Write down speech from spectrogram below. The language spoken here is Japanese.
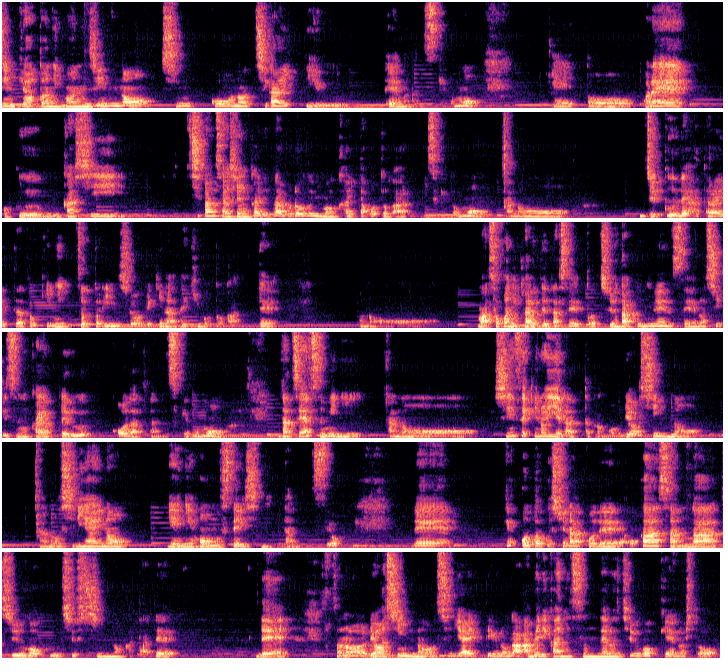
神教と日本人の信仰の違いっていうテーマなんですけども、えっ、ー、と、これ、僕、昔、一番最初に書いてたブログにも書いたことがあるんですけども、あの、塾で働いてた時にちょっと印象的な出来事があって、あの、まあ、そこに通ってた生徒、中学2年生の私立に通ってる子だったんですけども、夏休みに、あの、親戚の家だったか、こう両親の、あの、知り合いの家にホームステイしに行ったんですよ。で、結構特殊な子で、お母さんが中国出身の方で、で、その両親の知り合いっていうのがアメリカに住んでる中国系の人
